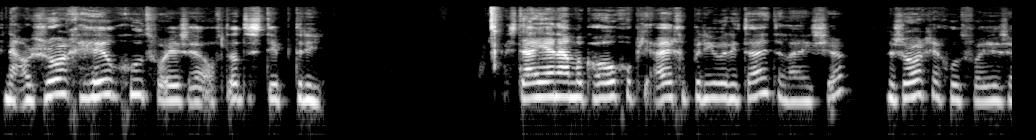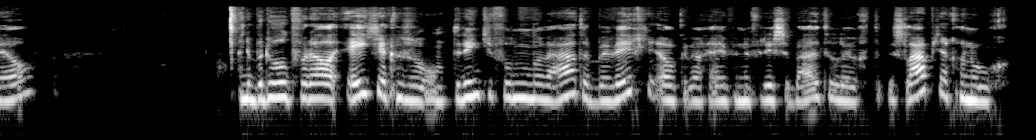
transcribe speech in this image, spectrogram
Nou, zorg heel goed voor jezelf. Dat is tip 3. Sta jij namelijk hoog op je eigen prioriteitenlijstje? Dan zorg je goed voor jezelf. En bedoel ik vooral, eet je gezond, drink je voldoende water, beweeg je elke dag even in de frisse buitenlucht, slaap je genoeg,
